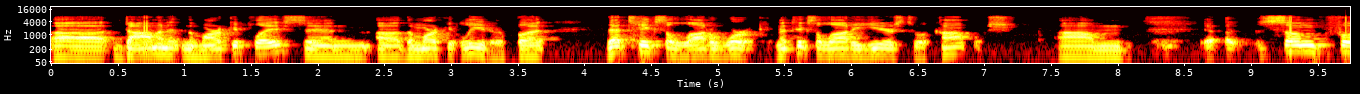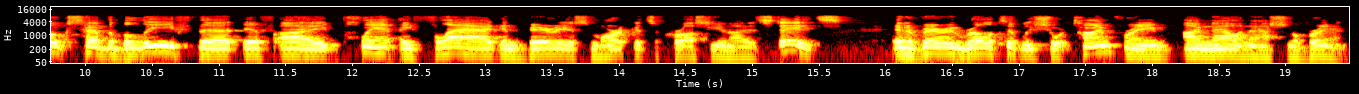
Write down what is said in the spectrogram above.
uh, dominant in the marketplace and uh, the market leader. But that takes a lot of work and that takes a lot of years to accomplish. Um, some folks have the belief that if I plant a flag in various markets across the United States in a very relatively short time frame, I'm now a national brand.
